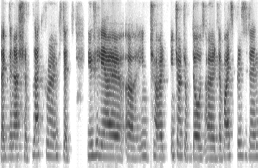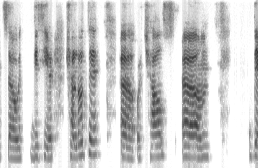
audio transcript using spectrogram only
like the national platforms that usually are uh, in charge in charge of those are the vice president. So this year, Charlotte uh, or Charles. Um, the,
